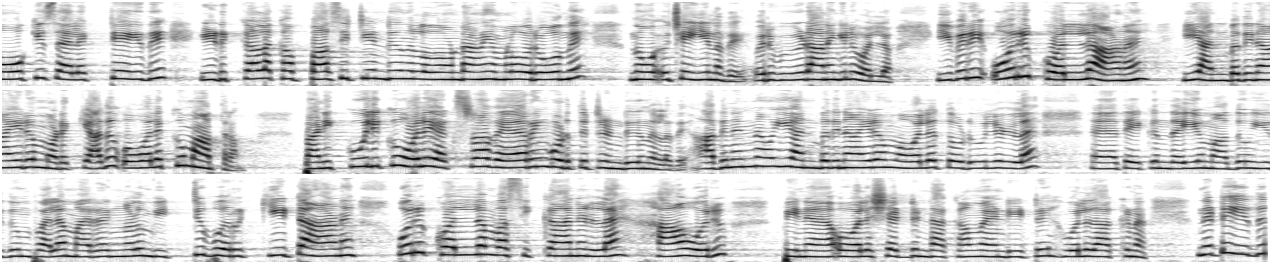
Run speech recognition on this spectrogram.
നോക്കി സെലക്ട് ചെയ്ത് എടുക്കാനുള്ള കപ്പാസിറ്റി ഉണ്ട് എന്നുള്ളതുകൊണ്ടാണ് നമ്മൾ ഓരോന്ന് ചെയ്യണത്. ഒരു വീടാണെങ്കിലും അല്ല. ഇവർ ഒരു കൊല്ലാണ് ഈ അൻപതിനായിരം മുടക്കി. അത് ഓലക്ക് മാത്രം. പണിക്കൂലിക്ക് ഓല എക്സ്ട്രാ വേറെയും കൊടുത്തിട്ടുണ്ട് എന്നുള്ളത്. അതിന് തന്നെ ഈ അൻപതിനായിരം ഓല തൊടുവിലുള്ള തേക്കും തൈയും അതും ഇതും പല മരങ്ങളും വിറ്റ് പെറുക്കിയിട്ടാണ് ഒരു കൊല്ലം വസിക്കാനുള്ള ആ ഒരു പിന്നെ ഓല ഷെഡ് ഉണ്ടാക്കാൻ വേണ്ടിയിട്ട് ഓലിതാക്കണത് എന്നിട്ട് ഇത്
